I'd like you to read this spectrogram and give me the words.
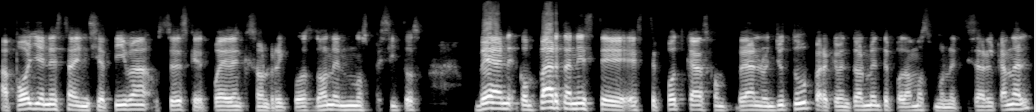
apoyen esta iniciativa, ustedes que pueden, que son ricos, donen unos pesitos, vean, compartan este, este podcast, véanlo en YouTube para que eventualmente podamos monetizar el canal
